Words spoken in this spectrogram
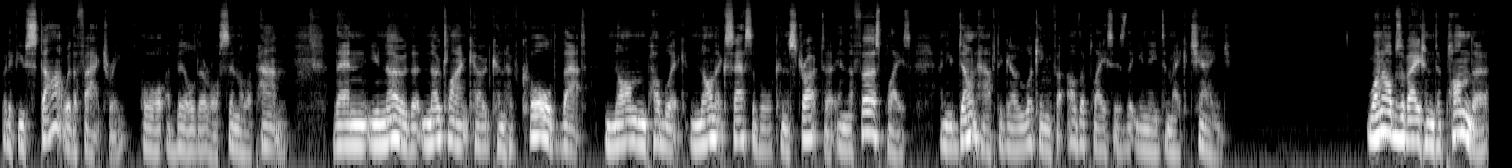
But if you start with a factory or a builder or similar pattern, then you know that no client code can have called that non-public, non-accessible constructor in the first place, and you don't have to go looking for other places that you need to make a change. One observation to ponder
